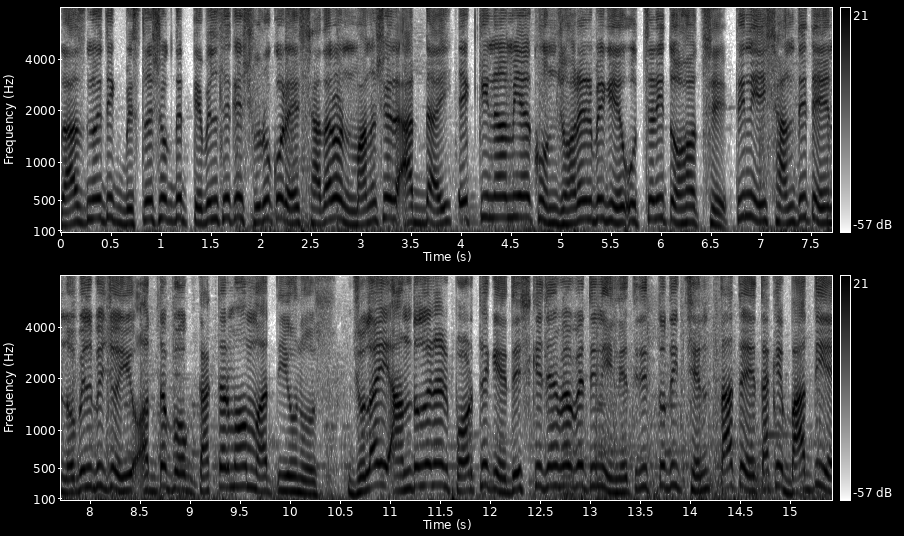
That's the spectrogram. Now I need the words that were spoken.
রাজনৈতিক বিশ্লেষকদের টেবিল থেকে শুরু করে সাধারণ মানুষের আড্ডায় একটি নামই এখন ঝড়ের বেগে উচ্চারিত হচ্ছে। তিনি শান্তিতে নোবেল বিজয়ী অধ্যাপক ডাক্তার মোহাম্মদ ইউনুস। জুলাই আন্দোলনের পর থেকে দেশকে যেভাবে তিনি নেতৃত্ব দিচ্ছেন, তাতে তাকে বাদ দিয়ে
